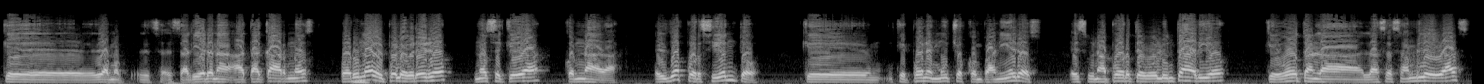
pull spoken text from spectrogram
que, digamos, salieron a atacarnos. Por un lado, el pueblo obrero no se queda con nada. El 2% que, que ponen muchos compañeros es un aporte voluntario que votan las asambleas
